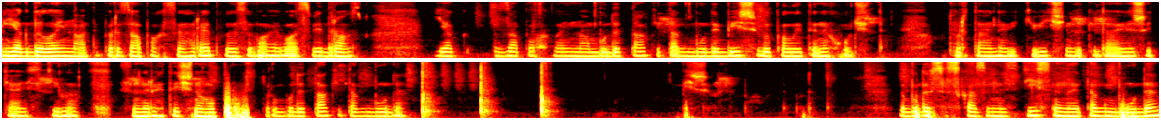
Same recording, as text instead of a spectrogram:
як до лайна. Тепер запах сигарет визиває вас відразу. Як запах лайна буде так і так буде. Більше ви палити не хочете. Отвертаю на віки вічні, викидаю з життя і з тіла, з енергетичного простору. Буде так і так буде. Більше ви не палите. Буде так. Не буде все сказане, здійснено, і так буде.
